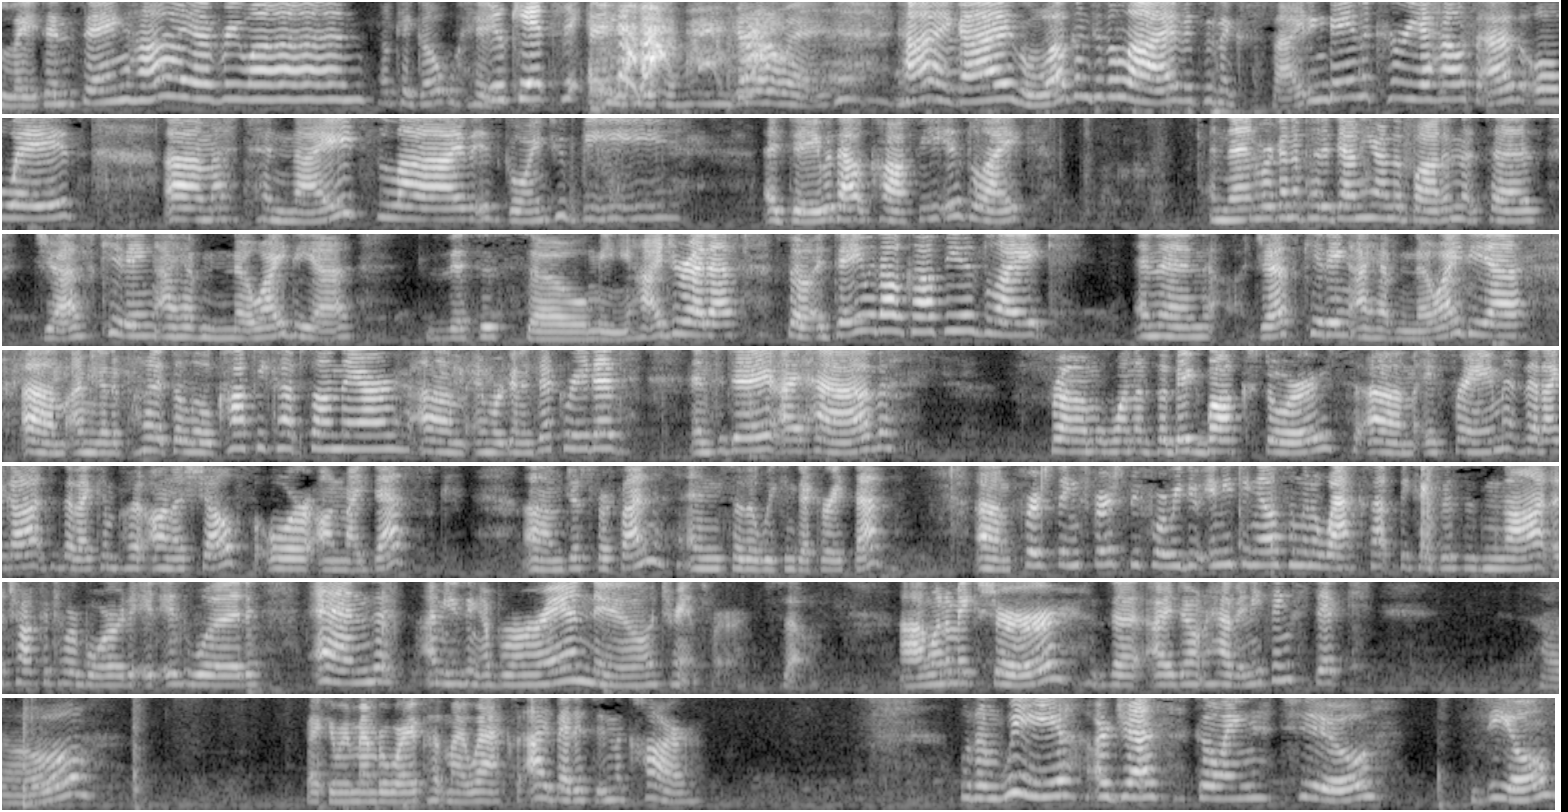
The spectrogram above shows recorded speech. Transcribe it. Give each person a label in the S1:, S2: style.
S1: Layton saying hi, everyone. Okay, go away.
S2: You can't see.
S1: Thank you. Go away. Hi, guys. Welcome to the live. It's an exciting day in the Correa house, as always. Um, tonight's live is going to be a day without coffee is like. And then we're going to put it down here on the bottom that says, just kidding. I have no idea. This is so me. Hi, Jaretta. So a day without coffee is like, and then just kidding. I have no idea. Um, I'm to put the little coffee cups on there um, and we're to decorate it. And today I have from one of the big box stores um, a frame that I got that I can put on a shelf or on my desk um, just for fun and so that we can decorate that. Um, first things first, before we do anything else, I'm going to wax up because this is not a Couture board. It is wood and I'm using a brand new transfer. So I want to make sure that I don't have anything stick. Oh, if I can remember where I put my wax, I bet it's in the car. Well, then we are just going to deal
